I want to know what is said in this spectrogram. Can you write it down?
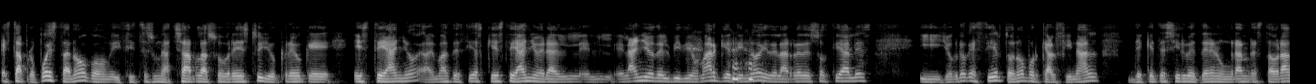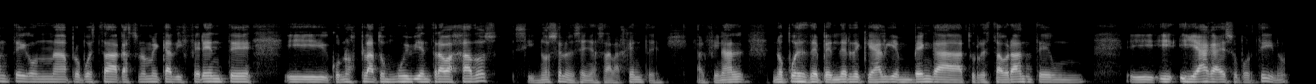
esta propuesta, ¿no? Con, hiciste una charla sobre esto y yo creo que este año, además decías que este año era el, año del video marketing, ¿no? Y de las redes sociales. Y yo creo que es cierto, ¿no? Porque al final, ¿de qué te sirve tener un gran restaurante con una propuesta gastronómica diferente y con unos platos muy bien trabajados si no se lo enseñas a la gente? Al final, no puedes depender de que alguien venga a tu restaurante y haga eso por ti, ¿no?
